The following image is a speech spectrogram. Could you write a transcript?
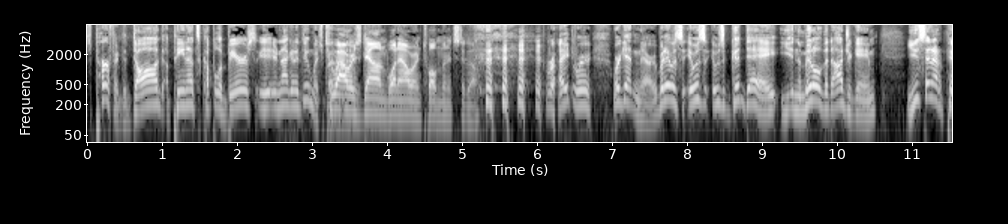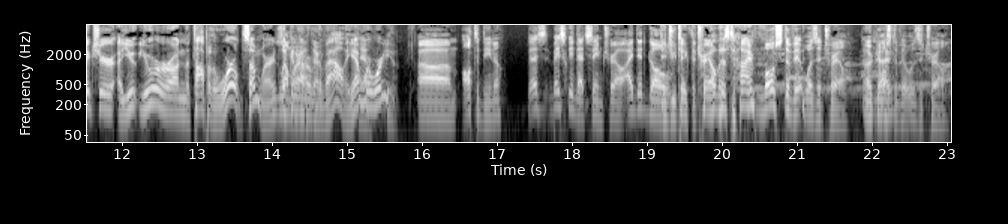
It's perfect. A dog, a peanuts, a couple of beers. You're not going to do much. better Two than hours down, one hour and twelve minutes to go. right? We're we're getting there. But it was it was it was a good day in the middle of the Dodger game. You sent out a picture. Uh, you you were on the top of the world somewhere, looking out out over there. the valley. Yeah, Yeah. where were you? um, Altadena. That's basically that same trail. I did go. Did you take the trail this time? Most of it was a trail. Okay. Most of it was a trail.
